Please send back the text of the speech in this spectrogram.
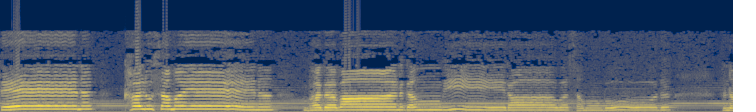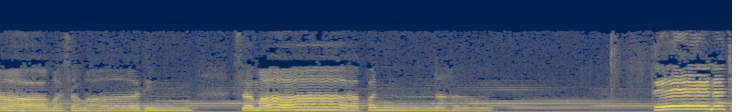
तेन खलु समयेन भगवान् गम्भीरावसम्बोध नाम समाधिम् समापन्नः। तेन च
